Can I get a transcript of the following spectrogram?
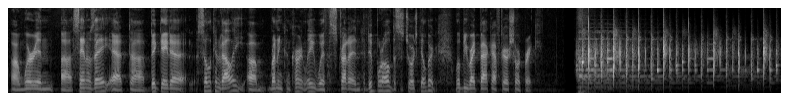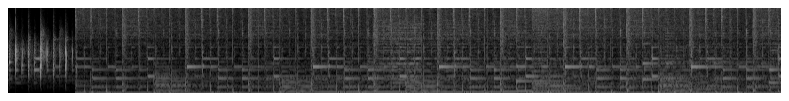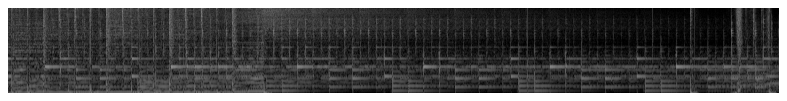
Um, we're in uh, San Jose at uh, Big Data Silicon Valley, um, running concurrently with Strata and Hadoop World. This is George Gilbert. We'll be right back after a short break. フフフ。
